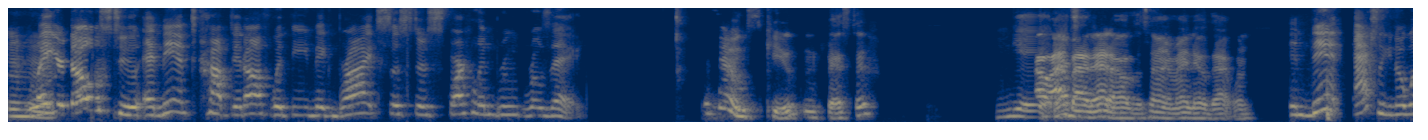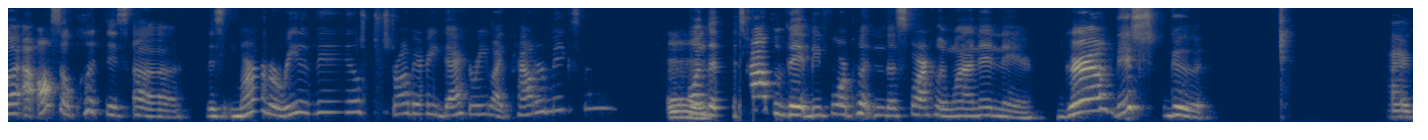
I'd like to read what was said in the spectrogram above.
mm-hmm. layered those two, and then topped it off with the McBride Sisters Sparkling Brut Rosé. It sounds cute and festive. Yeah. Oh, I buy that all the time. I know that one. And then actually, you know what? I also put this uh this Margaritaville strawberry daiquiri like powder mix thing mm. on the top of it before putting the sparkling wine in there. Girl, this good. I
